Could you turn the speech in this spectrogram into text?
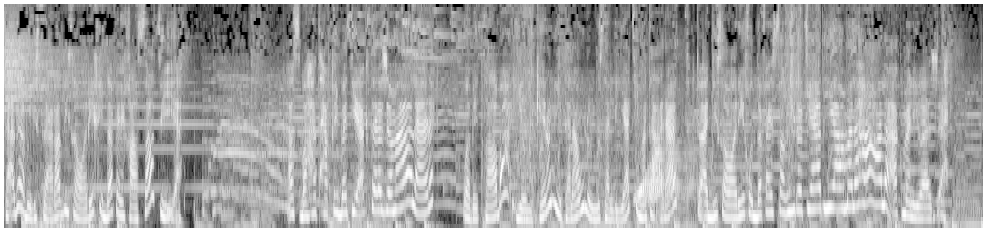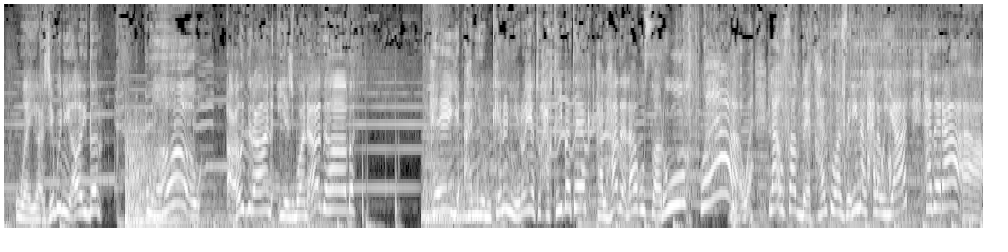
سأذهب لاستعراض صواريخ الدفع خاصتي أصبحت حقيبتي أكثر جمالا. وبالطبع يمكنني تناول المسليات متى أردت. تؤدي صواريخ الدفع الصغيرة هذه عملها على أكمل وجه. ويعجبني أيضا واو! عذرا يجب أن أذهب. هاي هل يمكنني رؤية حقيبتك؟ هل هذا لعب الصاروخ؟ واو! لا أصدق. هل توزعين الحلويات؟ هذا رائع.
